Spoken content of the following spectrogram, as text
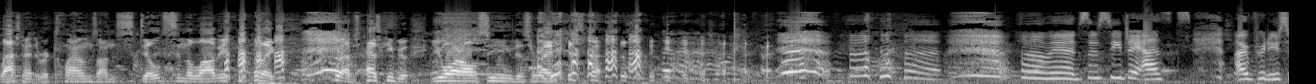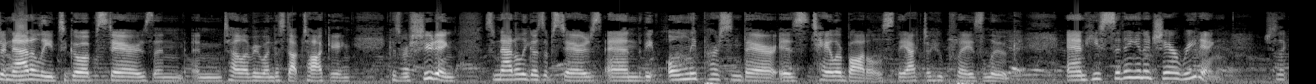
last night there were clowns on stilts in the lobby. like I was asking people, "You are all seeing this, right?" Oh man! So CJ asks our producer Natalie to go upstairs and, and tell everyone to stop talking because we're shooting. So Natalie goes upstairs, and the only person there is Taylor Bottles, the actor who plays Luke, and he's sitting in a chair reading. She's like,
